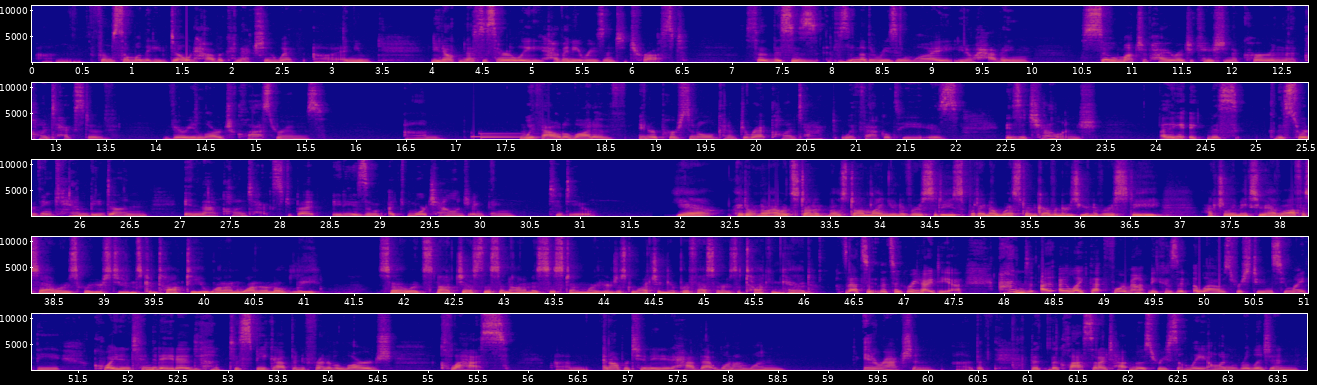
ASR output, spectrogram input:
um, from someone that you don't have a connection with, uh, and you you don't necessarily have any reason to trust. So this is this is another reason why you know having so much of higher education occur in the context of very large classrooms. Um, without a lot of interpersonal kind of direct contact with faculty is is a challenge. I think it, this this sort of thing can be done in that context, but it is a, a more challenging thing to do. Yeah, I don't know how it's done at most online universities, but I know Western Governors University actually makes you have office hours where your students can talk to you one on one remotely. So it's not just this anonymous system where you're just watching your professor as a talking head. That's a, that's a great idea. And I, I, like that format because it allows for students who might be quite intimidated to speak up in front of a large class um, an opportunity to have that one on one interaction. Uh, but the, the class that I taught most recently on religion,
